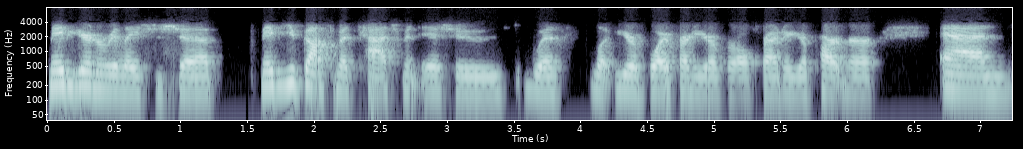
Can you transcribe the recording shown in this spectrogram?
Maybe you're in a relationship. Maybe you've got some attachment issues with your boyfriend or your girlfriend or your partner, and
